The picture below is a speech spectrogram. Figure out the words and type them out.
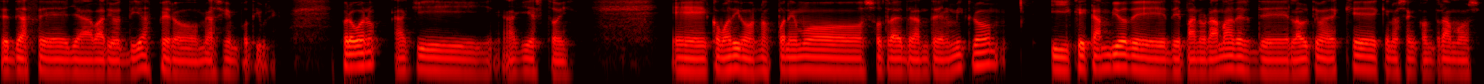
desde hace ya varios días, pero me ha sido imposible. Pero bueno, aquí, aquí estoy. Eh, como digo, nos ponemos otra vez delante del micro y qué cambio de, panorama desde la última vez que nos encontramos.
